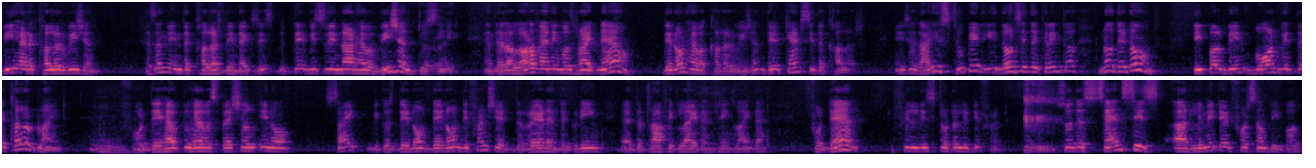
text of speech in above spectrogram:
we had a color vision, doesn't mean the colors didn't exist, but they which did not have a vision to see it. And there are a lot of animals right now, they don't have a color vision, they can't see the colors. And he says, Are you stupid? You don't see the green color? No, they don't. People being born with the color blind. Mm-hmm. For they have to have a special, you know, sight because they don't they don't differentiate the red and the green at the traffic light and things like that. For them, field is totally different. so the senses are limited for some people.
